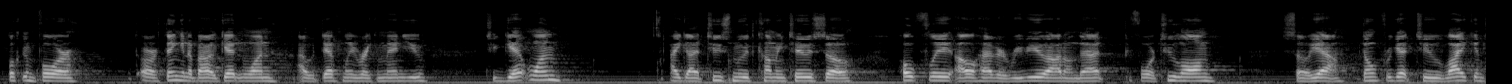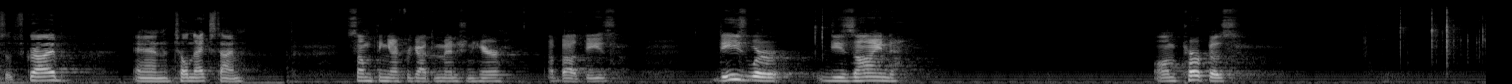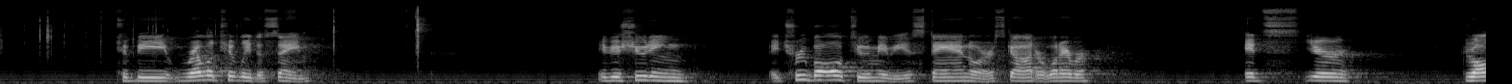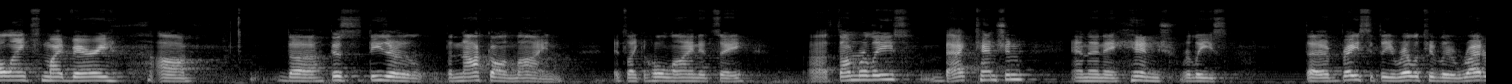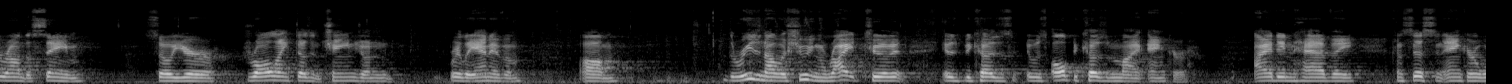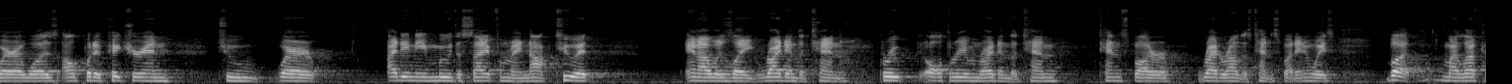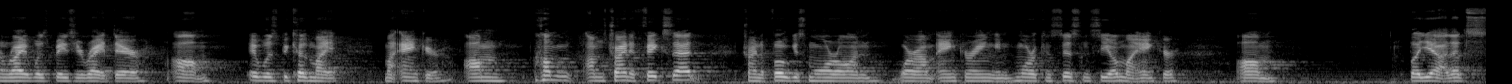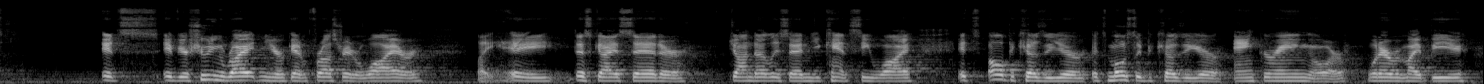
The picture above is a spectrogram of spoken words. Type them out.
looking for or thinking about getting one, I would definitely recommend you to get one. I got a Too Smooth coming too, so hopefully I'll have a review out on that before too long. So yeah, don't forget to like and subscribe. And until next time. Something I forgot to mention here about these. These were designed on purpose to be relatively the same. If you're shooting a TruBall to maybe a Stan or a Scott or whatever, it's your draw length might vary. Uh, the this these are the Nock On line. It's like a whole line. It's a uh, thumb release, back tension, and then a hinge release that are basically relatively right around the same. So your draw length doesn't change on really any of them. Um, the reason I was shooting right to it is because it was all because of my anchor. I didn't have a consistent anchor where I was. I'll put a picture in to where I didn't even move the sight from my knock to it and I was like right in the 10. Grouped all three of them right in the 10, 10 spot or right around this 10 spot anyways. But my left and right was basically right there. Um, it was because my my anchor. Um, I'm I'm trying to fix that, trying to focus more on where I'm anchoring and more consistency of my anchor. Um, but yeah, that's it's if you're shooting right and you're getting frustrated why or like hey this guy said or John Dudley said, and you can't see why. It's all because of your, it's mostly because of your anchoring or whatever it might be.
